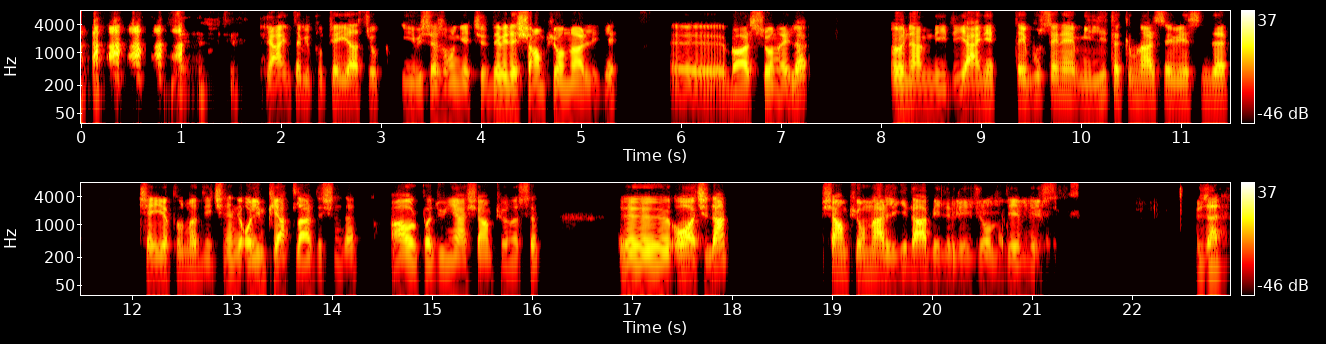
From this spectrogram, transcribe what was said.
yani tabii Putellas çok iyi bir sezon geçirdi. Bir de Şampiyonlar Ligi e, Barcelona önemliydi. Yani tabii bu sene milli takımlar seviyesinde şey yapılmadığı için hani olimpiyatlar dışında Avrupa Dünya Şampiyonası e, o açıdan Şampiyonlar Ligi daha belirleyici oldu diyebiliriz. Güzel.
